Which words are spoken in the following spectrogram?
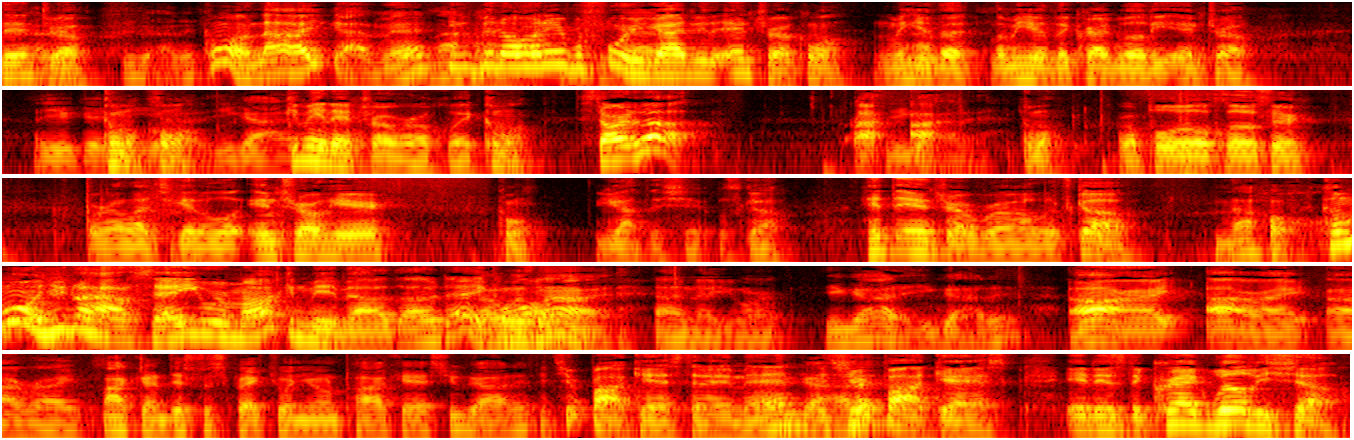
the intro. it. You got it. Come on, nah, you got it, man. Nah, You've been on here before. You got gotta do the intro. Come on. Let me hear the let me hear the Craig Wildy intro. You good. Come on, you come got on. it. You got it. Give me an intro real quick. Come on. Start it up. All right, You ah. got right. it. Come on. We're gonna pull a little closer. We're gonna let you get a little intro here. Come on. You got this shit. Let's go. Hit the intro, bro. Let's go. No, Come on, you know how to say. it. You were mocking me about it the other day. I was on. not. I know you weren't. You got it. You got it. All right, all right, all right. Not gonna disrespect you on your own podcast. You got it. It's your podcast today, man. You got It's your it. podcast. It is the Craig Wildy Show.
